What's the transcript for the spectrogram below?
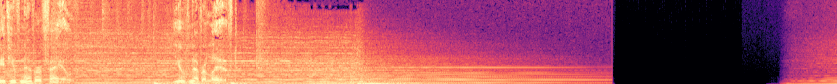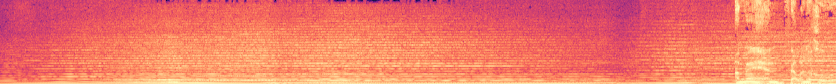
If you've never failed, you've never lived. Fell in a hole.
